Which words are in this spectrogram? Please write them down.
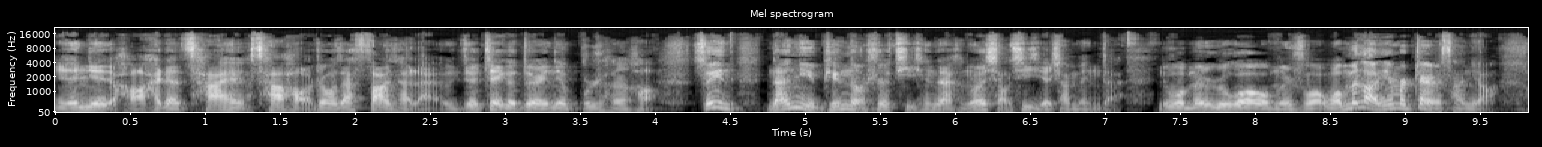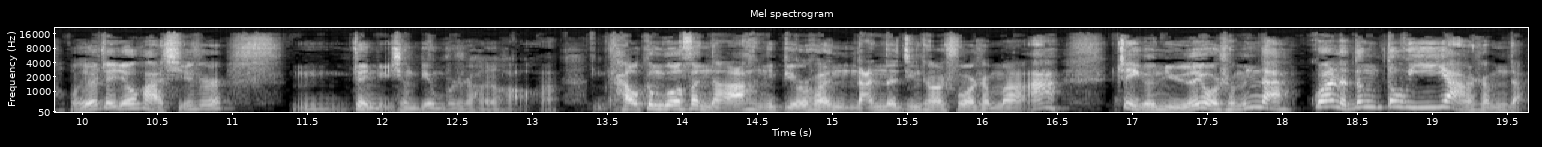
人家好还得擦擦好之后再放下来，我觉得这个对人家不是很好。所以男女平等是体现在很多小细节上面的。我们如果我们说我们老爷们站着撒尿，我觉得这句话其实嗯对女性并不是很好啊。还有更过分的啊，你比如说男的经常说什么啊，这个女的有什么的，关了灯都一样什么的，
